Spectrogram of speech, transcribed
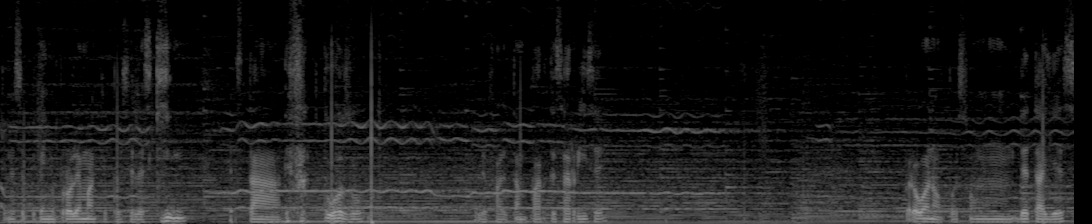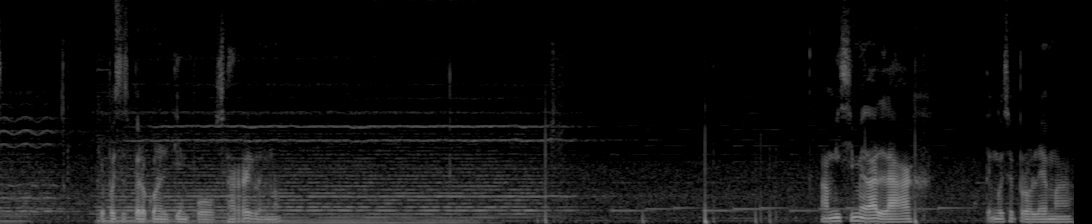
Tiene ese pequeño problema que pues el skin está defectuoso. Le faltan partes a Rize. Pero bueno, pues son detalles que pues espero con el tiempo se arreglen, ¿no? A mí sí me da lag, tengo ese problema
